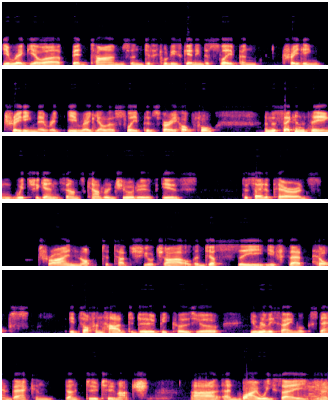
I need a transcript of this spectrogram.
irregular bedtimes and difficulties getting to sleep. And treating treating their irregular sleep is very helpful. And the second thing, which again sounds counterintuitive, is to say to parents, try not to touch your child and just see if that helps. It's often hard to do because you're you're really saying, look, stand back and don't do too much. Uh, and why we say, you know,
